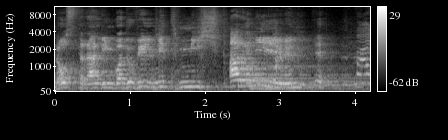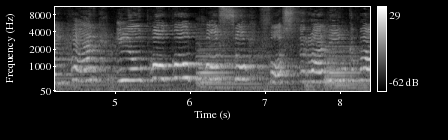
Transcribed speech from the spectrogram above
nostra lingua du vill mit mich parmiren. Mein herr, io poco posso vostra lingua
